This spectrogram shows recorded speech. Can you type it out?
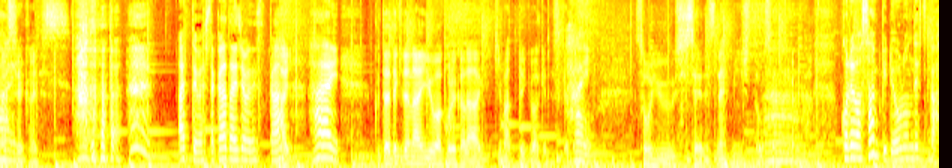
は正解です。合ってましたか？大丈夫ですか？はい。はい。具体的な内容はこれから決まっていくわけですけれども、はい。そういう姿勢ですね。民主党政権は。これは賛否両論ですか？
